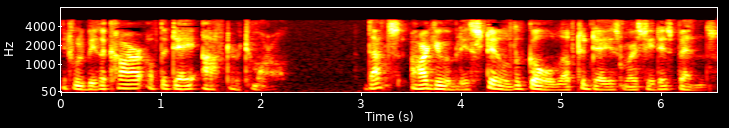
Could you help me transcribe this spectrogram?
It will be the car of the day after tomorrow. That's arguably still the goal of today's Mercedes-Benz,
